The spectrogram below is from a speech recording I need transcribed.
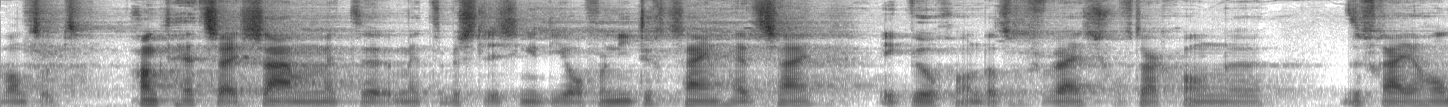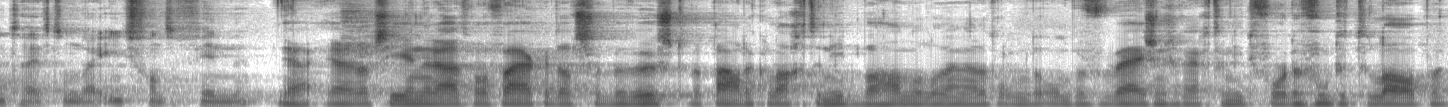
want het hangt hetzij samen met de, met de beslissingen die al vernietigd zijn. Hetzij ik wil gewoon dat het verwijzingshof daar gewoon de vrije hand heeft om daar iets van te vinden. Ja, ja, dat zie je inderdaad wel vaker, dat ze bewust bepaalde klachten niet behandelen en dat om de, om de verwijzingsrechter niet voor de voeten te lopen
